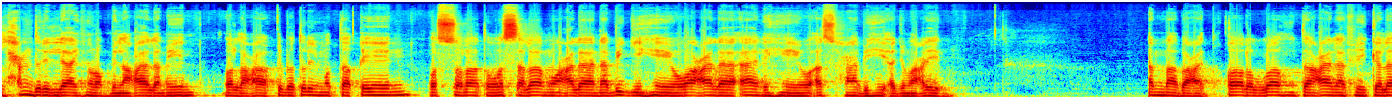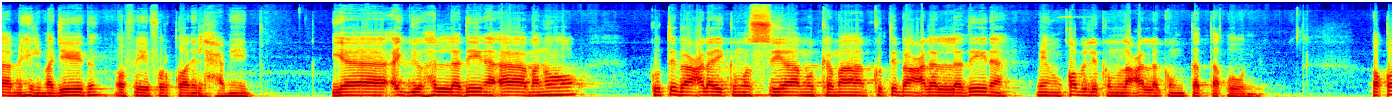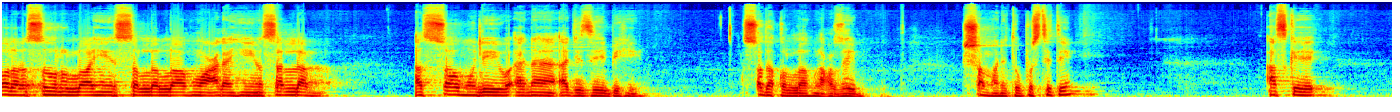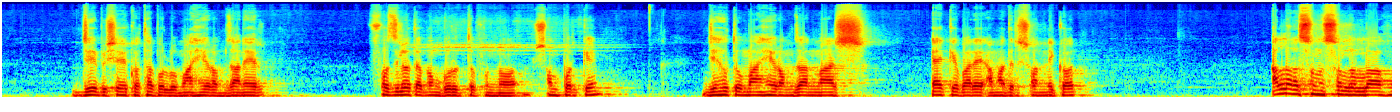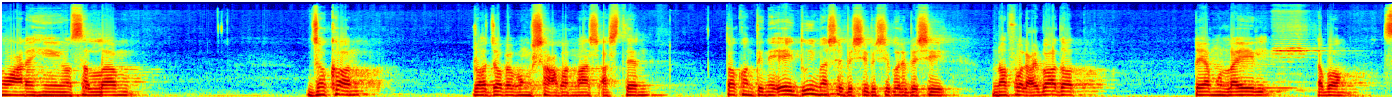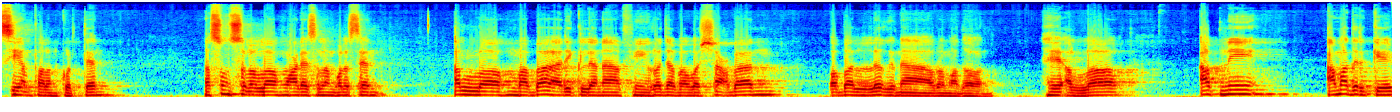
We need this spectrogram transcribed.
الحمد لله رب العالمين والعاقبة للمتقين والصلاة والسلام على نبيه وعلى آله وأصحابه أجمعين أما بعد قال الله تعالى في كلامه المجيد وفي فرقان الحميد يا أيها الذين آمنوا كتب عليكم الصيام كما كتب على الذين من قبلكم لعلكم تتقون. وقال رسول الله صلى الله عليه وسلم الصوم لي وأنا أجزي به صدق الله العظيم সম্মানিত উপস্থিতি আজকে যে বিষয়ে কথা বলবো মাহে রমজানের ফজিলত এবং গুরুত্বপূর্ণ সম্পর্কে যেহেতু মাহে রমজান মাস একেবারে আমাদের সন্নিকট আল্লাহ রসুল সাল্লাহ আলহি ওসাল্লাম যখন রজব এবং শাহবান মাস আসতেন, তখন তিনি এই দুই মাসে বেশি বেশি করে বেশি নফল ইবাদত কেয়ামুল্লাইল এবং সিয়াম পালন করতেন। রাসুল সাল্লাহ আলাইসাল্লাম বলেছেন আল্লাহ বারিক লানা ফি রজাবা ওয়া শাবান ওয়াবাল্লিগনা রমাদান। হে আল্লাহ, আপনি আমাদেরকে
